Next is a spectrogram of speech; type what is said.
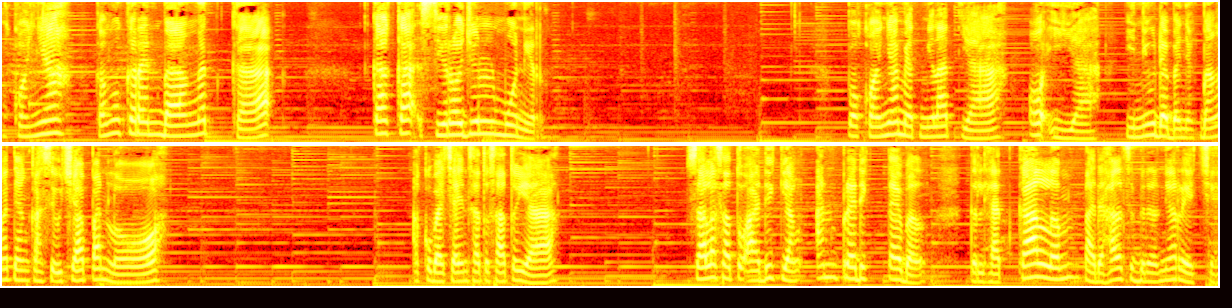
Pokoknya, kamu keren banget, kak. Kakak Sirojul Munir. Pokoknya Met Milat ya. Oh iya, ini udah banyak banget yang kasih ucapan loh. Aku bacain satu-satu ya. Salah satu adik yang unpredictable, terlihat kalem padahal sebenarnya receh,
